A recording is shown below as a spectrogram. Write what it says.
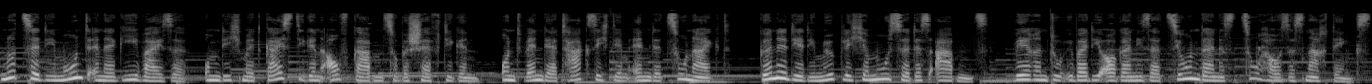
Nutze die Mondenergieweise, um dich mit geistigen Aufgaben zu beschäftigen, und wenn der Tag sich dem Ende zuneigt, gönne dir die mögliche Muße des Abends, während du über die Organisation deines Zuhauses nachdenkst.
